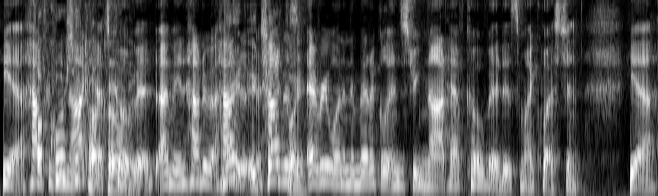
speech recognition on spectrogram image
Yeah. How Of can course he not catch COVID. COVID? I mean, how do how, Right, do, how does everyone in the medical industry not have COVID? Is my question. Yeah.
